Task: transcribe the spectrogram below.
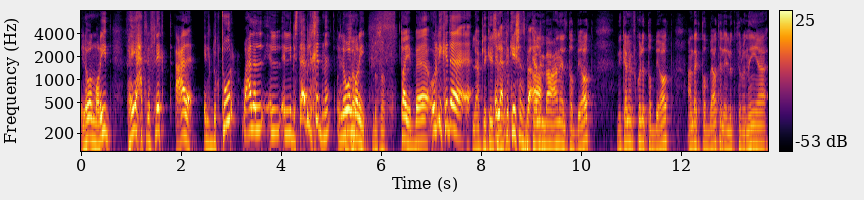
اللي هو المريض فهي هت reflect على الدكتور وعلى ال- ال- اللي بيستقبل الخدمة اللي هو بالظبط- المريض. بالظبط. طيب آه، قول لي كده ال application ال applications بقى نتكلم آه. بقى عن التطبيقات. نتكلم في كل التطبيقات. عندك التطبيقات الإلكترونية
